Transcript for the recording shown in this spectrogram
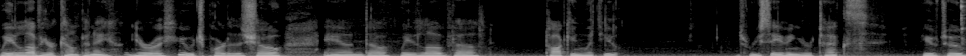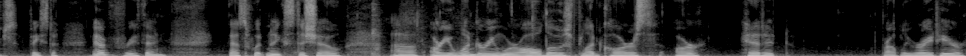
We love your company. You're a huge part of the show, and uh, we love uh, talking with you, receiving your texts, YouTubes, FaceTime, everything. That's what makes the show. Uh, are you wondering where all those flood cars are headed? Probably right here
